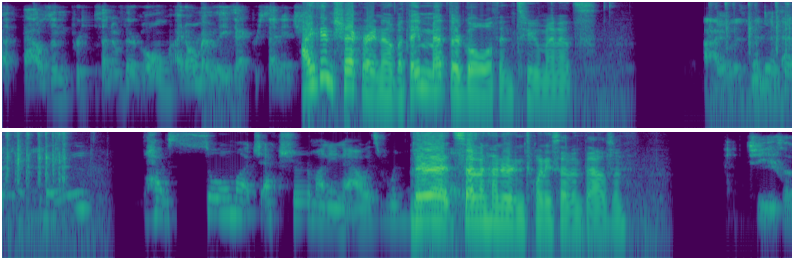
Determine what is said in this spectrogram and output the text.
a thousand percent of their goal. I don't remember the exact percentage. I can check right now, but they met their goal within two minutes. I was ridiculous. They have so much extra money now. It's ridiculous. They're at seven hundred and twenty-seven thousand. Jesus,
